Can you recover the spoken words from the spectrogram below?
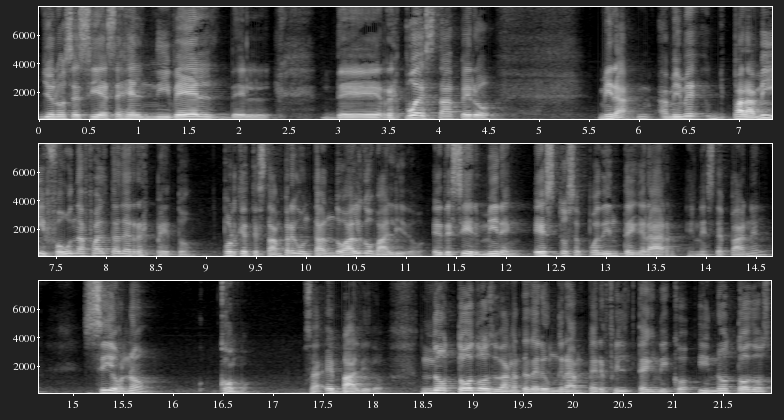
yo no sé si ese es el nivel de respuesta, pero mira, a mí me, para mí fue una falta de respeto porque te están preguntando algo válido. Es decir, miren, esto se puede integrar en este panel, sí o no, ¿cómo? O sea, es válido. No todos van a tener un gran perfil técnico y no todos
